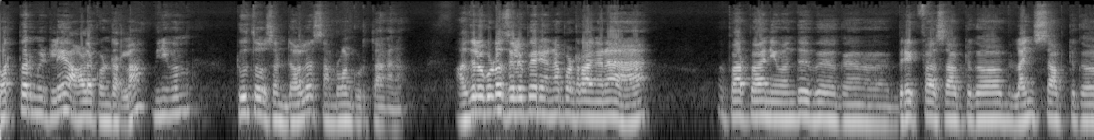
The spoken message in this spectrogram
ஒர்க் பர்மிட்லேயே ஆளை கொண்டுடலாம் மினிமம் டூ தௌசண்ட் டாலர் சம்பளம் கொடுத்தாங்கன்னா. அதில் கூட சில பேர் என்ன பண்ணுறாங்கன்னா பார்ப்பா நீ வந்து பிரேக்ஃபாஸ்ட் சாப்பிட்டுக்கோ லஞ்ச் சாப்பிட்டுக்கோ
